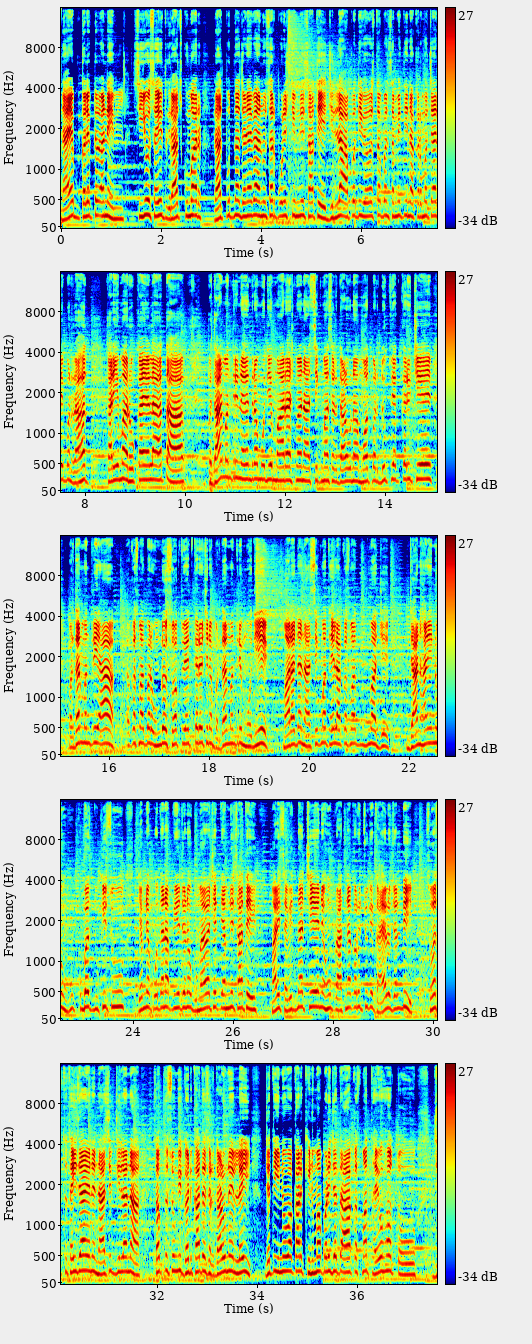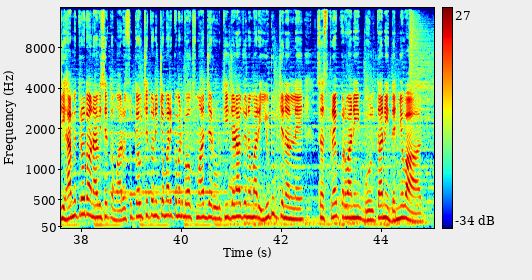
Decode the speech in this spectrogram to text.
નાયબ કલેક્ટર અને સીઓ સહિત રાજકુમાર રાજપૂતના જણાવ્યા અનુસાર પોલીસ ટીમની સાથે જિલ્લા આપત્તિ વ્યવસ્થાપન સમિતિના કર્મચારી પણ રાહત કાર્યમાં રોકાયેલા હતા. પ્રધાનમંત્રી નરેન્દ્ર મોદીએ મહારાષ્ટ્રમાં નાસિકમાં શ્રદ્ધાળુઓના મોત પર દુઃખ વ્યક્ત કર્યું છે. પ્રધાનમંત્રી આ અકસ્માત પર ઊંડો શોક વ્યક્ત કર્યો છે અને પ્રધાનમંત્રી મોદીએ મહારાષ્ટ્રના નાસિકમાં થયેલા અકસ્માતમાં જે જાનહાનિનું હું ખૂબ જ દુઃખી છું. જેમને પોતાના પ્રિયજનો ગુમાવ્યા છે, તેમની સાથે મારી સંવેદના છે અને હું પ્રાર્થના કરું છું કે ઘાયલો જલ્દી સ્વસ્થ થઈ જાય અને નાસિક જિલ્લાના સપ્તશૃંગી ગઢ ખાતે શ્રદ્ધાળુને લઈ જતી ઇનોવા કાર ખીણમાં પડી જતા આ અકસ્માત થયો હતો. જી હા મિત્રો, તો આના વિશે તમારું શું કહેવું છે? તો નીચે મારી કમેન્ટ બોક્સમાં જરૂરથી જણાવજો અને અમારી યુટ્યુબ ચેનલને સબસ્ક્રાઇબ કરવાની ભૂલતા નહીં. ધન્યવાદ.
